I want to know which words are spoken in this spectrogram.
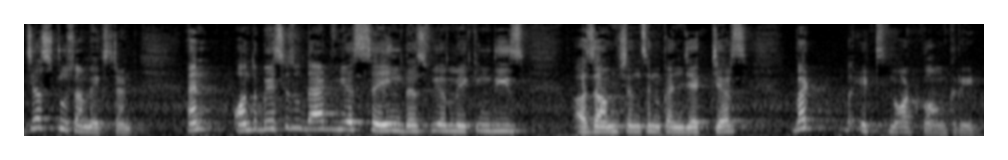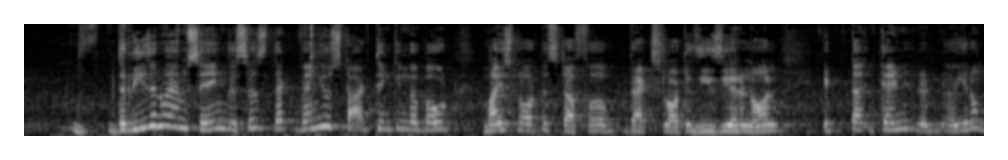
just to some extent. And on the basis of that, we are saying this, we are making these assumptions and conjectures, but it's not concrete. The reason why I'm saying this is that when you start thinking about my slot is tougher, that slot is easier and all, it can, uh, you know,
